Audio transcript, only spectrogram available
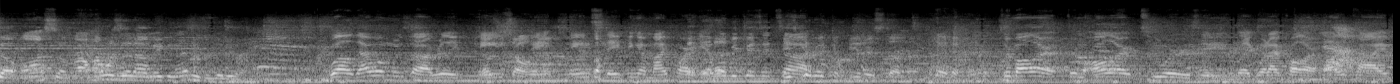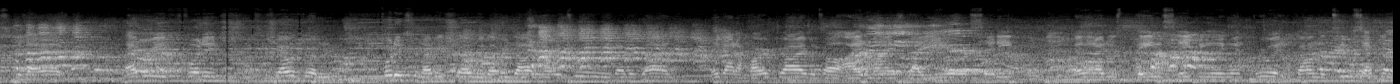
So awesome. Uh, how was it uh, making that music video? Well, that one was uh, really pain, pain, painstaking on my part. Yeah, well, because it's He's uh, good with computer stuff. from all our from all our tours, the, like what I call our archives, because I have every footage show from footage from every show we've ever done, every tour we've ever done, like got a hard drive. It's all itemized by year, city, and then I just painstakingly went through it and found the two second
